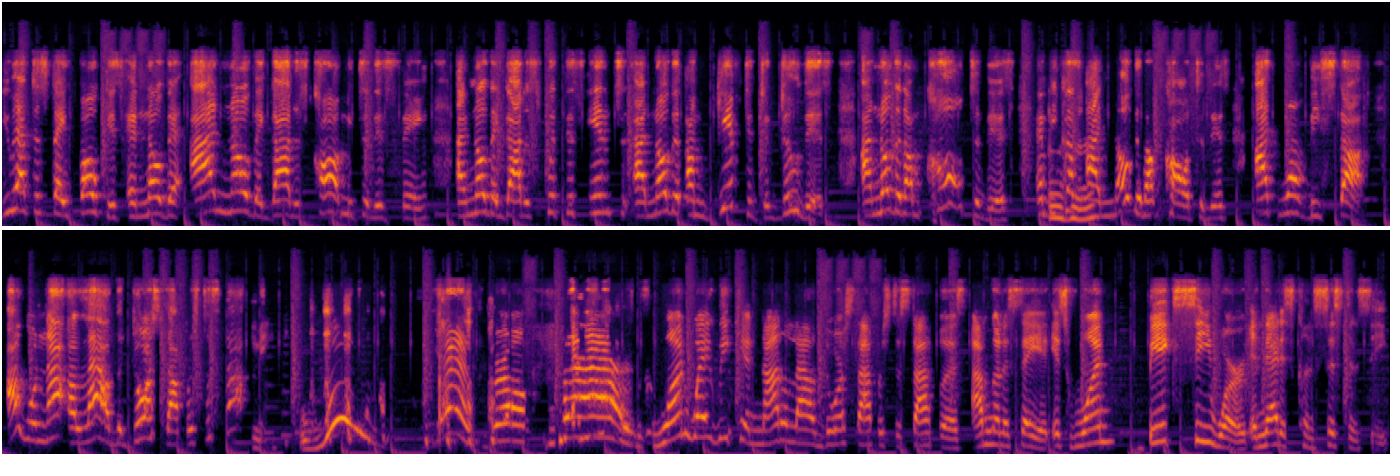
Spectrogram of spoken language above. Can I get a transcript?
You have to stay focused and know that I know that God has called me to this thing. I know that God has put this into, I know that I'm gifted to do this. I know that I'm called to this. And because mm-hmm. I know that I'm called to this, I won't be stopped. I will not allow the door stoppers to stop me. Woo! yes, girl. Yes. One way we cannot allow door stoppers to stop us, I'm going to say it. It's one big C word, and that is consistency.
